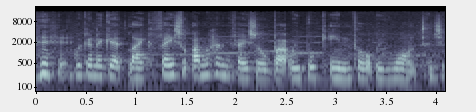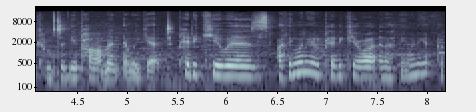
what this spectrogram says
we're gonna get like facial. I'm not having facial, but we book in for what we want, and she comes to the apartment and we get pedicures. I think we're gonna get a pedicure, and I think we're gonna get a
